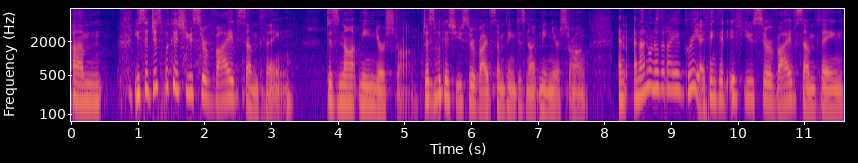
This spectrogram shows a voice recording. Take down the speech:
Um, you said just because you survive something, does not mean you're strong. Just mm-hmm. because you survive something does not mean you're strong. And and I don't know that I agree. I think that if you survive something,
